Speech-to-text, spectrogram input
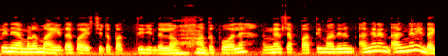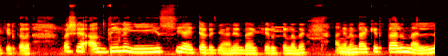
പിന്നെ നമ്മൾ മൈദ കുഴച്ചിട്ട് പത്തിരി ഉണ്ടല്ലോ അതുപോലെ അങ്ങനെ ചപ്പാത്തി മാതിരി അങ്ങനെ അങ്ങനെ ഉണ്ടാക്കിയെടുക്കുന്നത് പക്ഷേ അതിൽ ഈസി ആയിട്ടാണ് ഞാൻ ഉണ്ടാക്കിയെടുക്കുന്നത്. അങ്ങനെ ഉണ്ടാക്കിയെടുത്താലും നല്ല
